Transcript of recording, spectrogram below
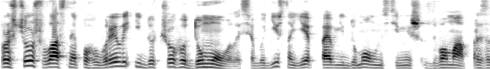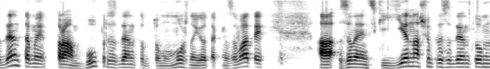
Про що ж власне поговорили і до чого домовилися? Бо дійсно є певні домовленості між двома президентами. Трамп був президентом, тому можна його так називати. А Зеленський є нашим президентом.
